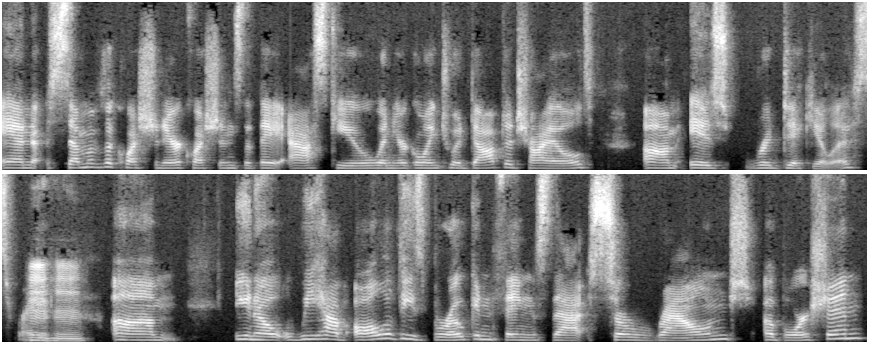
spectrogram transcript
and some of the questionnaire questions that they ask you when you're going to adopt a child um, is ridiculous, right? Mm-hmm. Um, you know, we have all of these broken things that surround abortion.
